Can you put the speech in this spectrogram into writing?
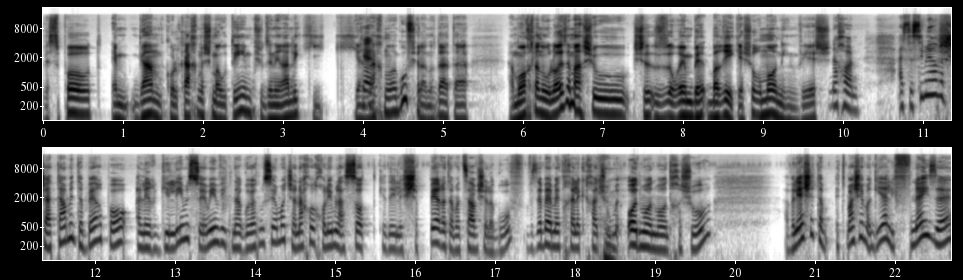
וספורט, הם גם כל כך משמעותיים, פשוט זה נראה לי כי, כי כן. אנחנו הגוף שלנו, אתה יודע, המוח שלנו הוא לא איזה משהו שזורם בריק, יש הורמונים ויש... נכון. אז תשים לב אבל שאתה מדבר פה על הרגלים מסוימים והתנהגויות מסוימות שאנחנו יכולים לעשות כדי לשפר את המצב של הגוף, וזה באמת חלק אחד כן. שהוא מאוד מאוד מאוד חשוב. אבל יש את, את מה שמגיע לפני זה,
